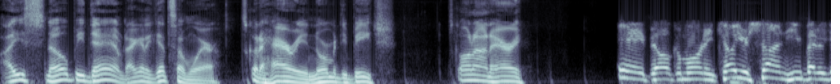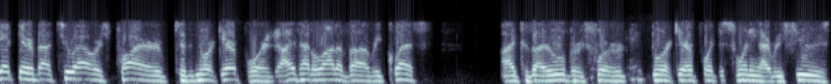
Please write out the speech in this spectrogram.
ice, snow, be damned. I got to get somewhere. Let's go to Harry in Normandy Beach. What's going on, Harry? Hey, Bill, good morning. Tell your son he better get there about two hours prior to the Newark Airport. I've had a lot of uh, requests because I Ubered for Newark Airport this morning. I refused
